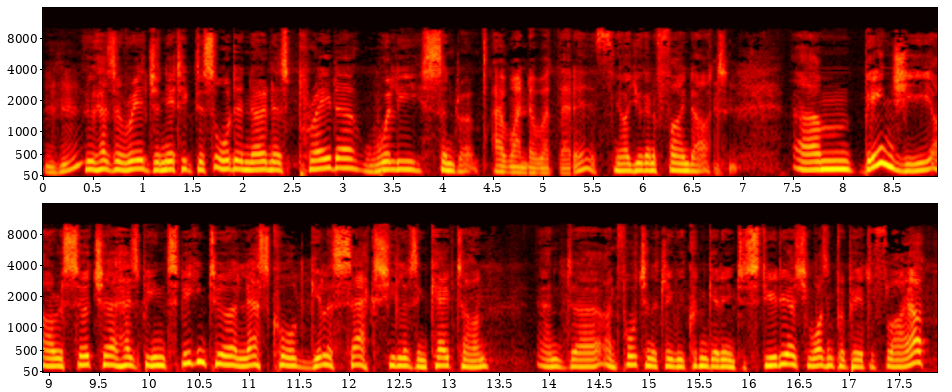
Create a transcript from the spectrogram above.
mm-hmm. who has a rare genetic disorder known as Prader-Willi syndrome. I wonder what that is. Yeah, you're going to find out. Mm-hmm. Um, Benji, our researcher, has been speaking to a lass called Gila Sacks. She lives in Cape Town. And uh, unfortunately, we couldn't get her into studio. She wasn't prepared to fly up.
